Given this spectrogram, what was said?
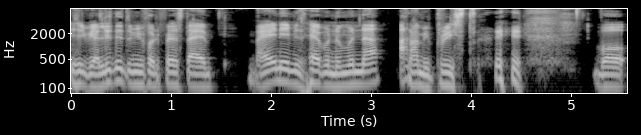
If you're listening to me for the first time, my name is Heaven Numuna and I'm a priest. but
